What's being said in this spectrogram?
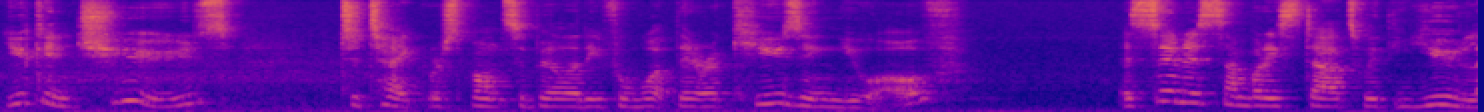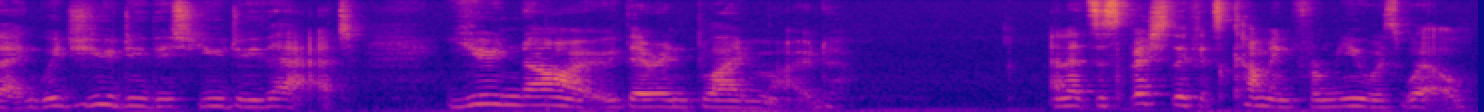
You can choose to take responsibility for what they're accusing you of as soon as somebody starts with you language, you do this, you do that, you know they're in blame mode. And it's especially if it's coming from you as well.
